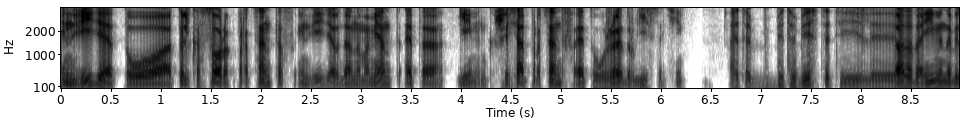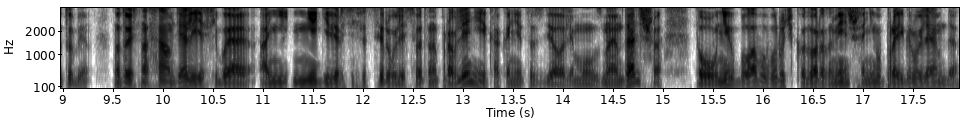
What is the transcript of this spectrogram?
NVIDIA, то только 40% NVIDIA в данный момент — это гейминг. 60% — это уже другие статьи. А это B2B статьи или... Да-да-да, именно B2B. Ну, то есть, на самом деле, если бы они не диверсифицировались в это направлении, как они это сделали, мы узнаем дальше, то у них была бы выручка в два раза меньше, они бы проигрывали AMD.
